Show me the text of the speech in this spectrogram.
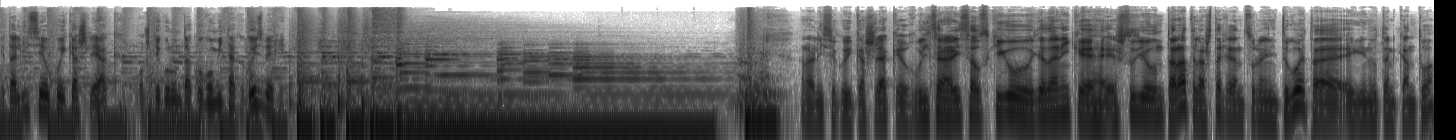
eta liseoko ikasleak, ostekuruntako gomitak goiz behin. Analiziko ikasleak urbiltzen ari zauzkigu jadanik eh, estudio untara, telaster entzuren ditugu eta egin duten kantua.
